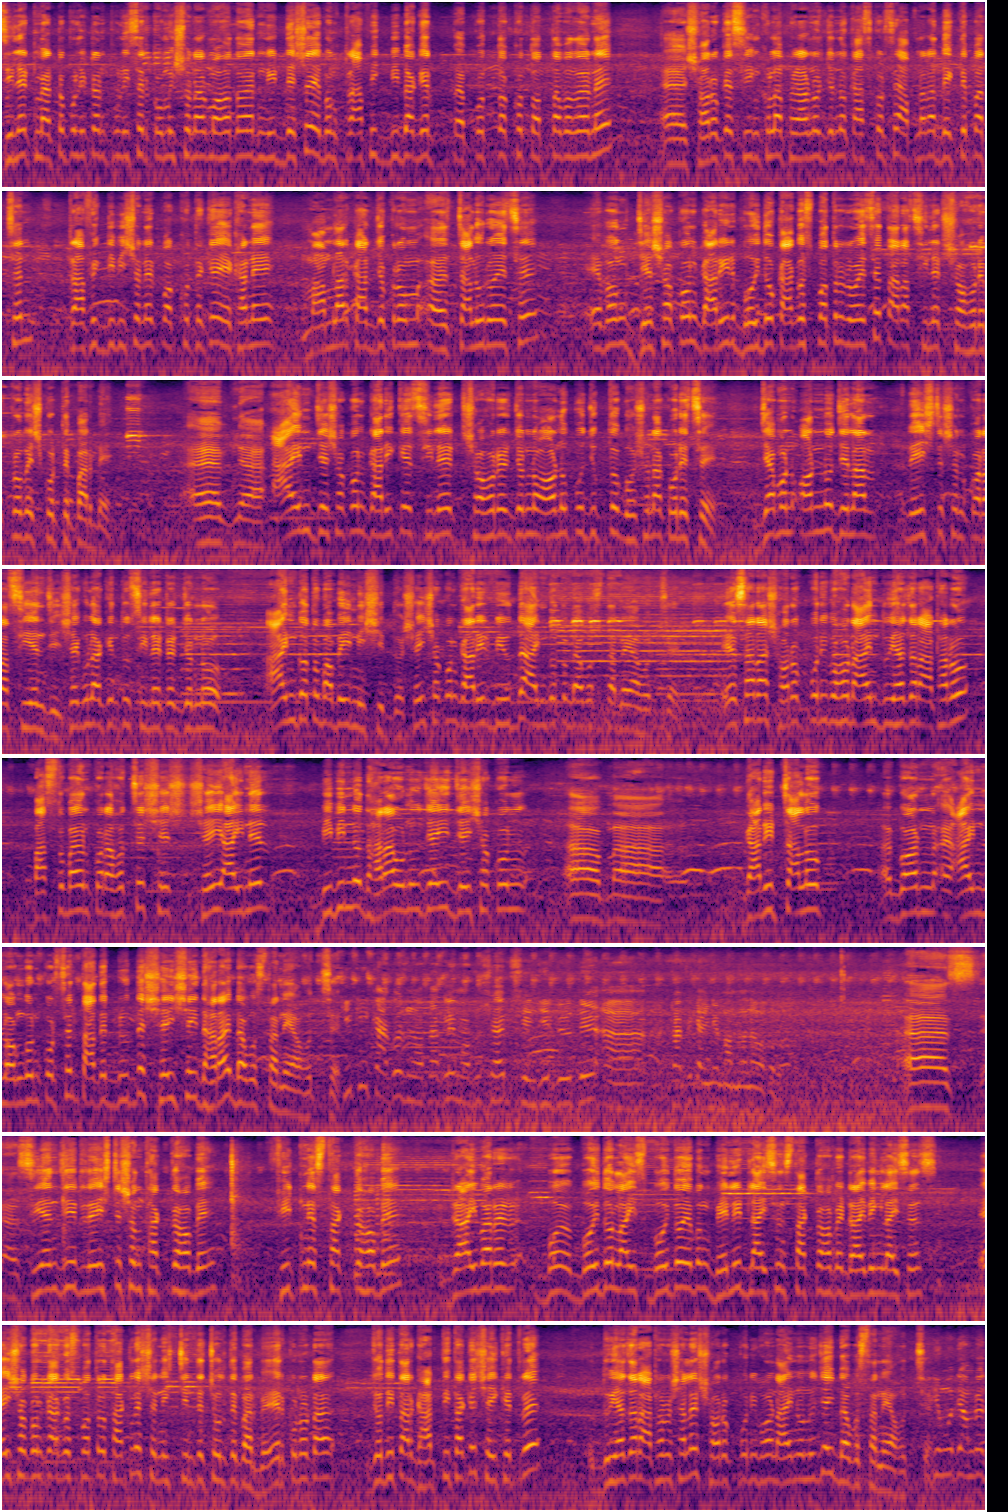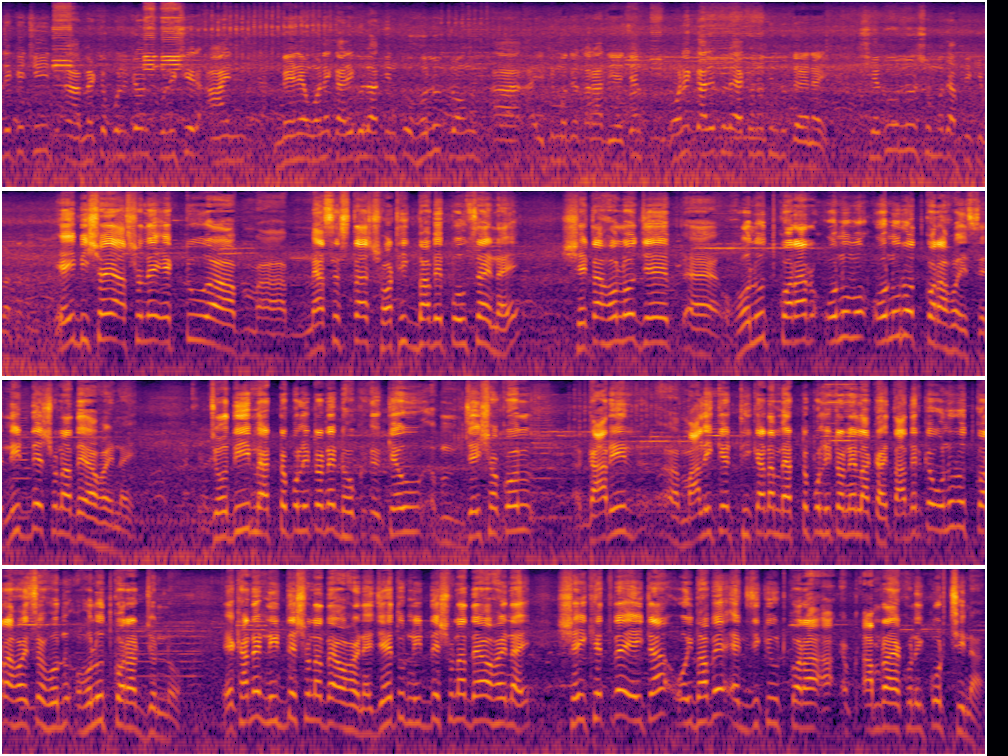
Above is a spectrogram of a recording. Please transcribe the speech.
Sylhet metropolitan পুলিশের commissioner মহোদয়ের নির্দেশে এবং ট্রাফিক বিভাগের প্রত্যক্ষ তত্ত্বাবধানে সড়কে শৃঙ্খলা ফেরানোর জন্য কাজ করছে। আপনারা দেখতে পাচ্ছেন, ট্রাফিক ডিভিশনের পক্ষ থেকে এখানে মামলার কার্যক্রম চালু রয়েছে এবং যে সকল গাড়ির বৈধ কাগজপত্র রয়েছে, তারা সিলেট শহরে প্রবেশ করতে পারবে। আইন যে সকল গাড়িকে সিলেট শহরের জন্য অনুপযুক্ত ঘোষণা করেছে, যেমন অন্য জেলার রেজিস্ট্রেশন করা সিএনজি সেগুলা কিন্তু সিলেটের জন্য আইনগতভাবেই নিষিদ্ধ। সেই সকল গাড়ির বিরুদ্ধে আইনগত ব্যবস্থা নেওয়া হচ্ছে। এছাড়া সড়ক পরিবহন আইন দুই হাজার আঠারো বাস্তবায়ন করা হচ্ছে। সে সেই আইনের বিভিন্ন ধারা অনুযায়ী যেই সকল গাড়ির চালক গণ আইন লঙ্ঘন করছেন, তাদের বিরুদ্ধে সেই সেই ধারায় ব্যবস্থা নেওয়া হচ্ছে। কি কি কাগজ না থাকলে মাহবুব সাহেব সিএনজির বিরুদ্ধে ট্রাফিক আইনে মামলা নেওয়া হবে? সিএনজির রেজিস্ট্রেশন থাকতে হবে, ফিটনেস থাকতে হবে, ড্রাইভারের বৈধ লাইস বৈধ এবং ভ্যালিড লাইসেন্স থাকতে হবে, ড্রাইভিং লাইসেন্স। এই সকল কাগজপত্র থাকলে সে নিশ্চিন্তে চলতে পারবে। এর কোনোটা যদি তার ঘাটতি থাকে, সেই ক্ষেত্রে দুই হাজার আঠারো সালে সড়ক পরিবহন আইন অনুযায়ী ব্যবস্থা নেওয়া হচ্ছে। ইতিমধ্যে আমরা দেখেছি মেট্রোপলিটন পুলিশের আইন মেনে অনেক গাড়িগুলো কিন্তু হলুদ রং ইতিমধ্যে তারা দিয়েছেন। অনেক গাড়িগুলো এখনও কিন্তু দেয় নাই। এই বিষয়ে আসলে একটু মেসেজটা সঠিকভাবে পৌঁছায় নাই। সেটা হলো যে হলুদ করার অনু, অনুরোধ করা হয়েছে, নির্দেশনা দেওয়া হয় নাই। যদি মেট্রোপলিটনে ঢোক, কেউ যেই সকল গাড়ির মালিকের ঠিকানা মেট্রোপলিটন এলাকায়, তাদেরকে অনুরোধ করা হয়েছে হলু- হলুদ করার জন্য। এখানে নির্দেশনা দেওয়া হয় নাই। যেহেতু নির্দেশনা দেওয়া হয় নাই সেই ক্ষেত্রে এইটা ওইভাবে এক্সিকিউট করা আমরা এখনই করছি না।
